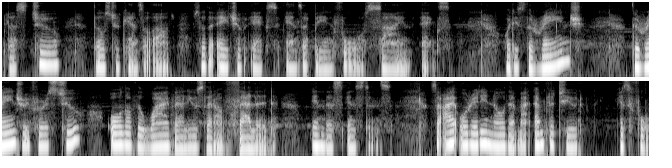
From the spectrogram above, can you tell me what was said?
plus 2 those two cancel out. So the h of x ends up being 4 sine x. What is the range? The range refers to all of the y values that are valid in this instance. So I already know that my amplitude is 4.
